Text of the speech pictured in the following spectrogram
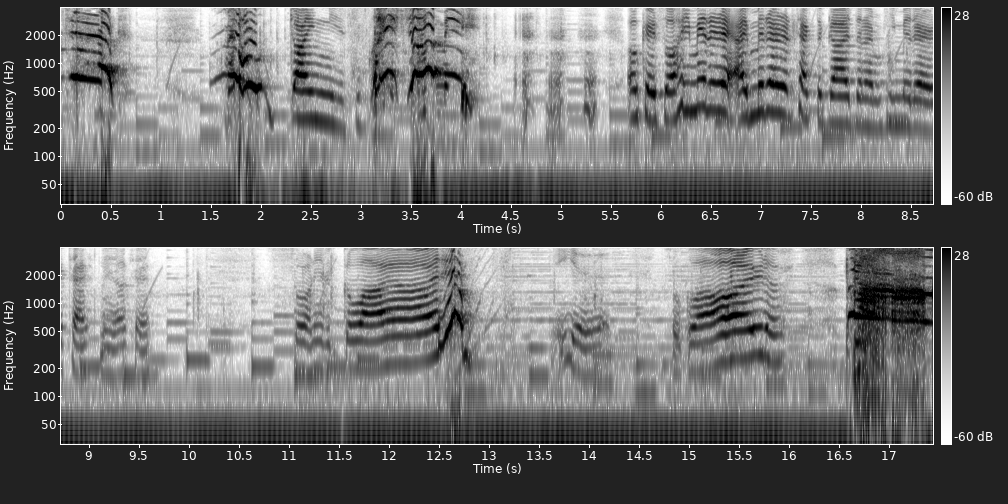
attack! No! I need to. He shot me! Okay, so he made it. I mid air attack the guy, then I'm, he mid air attacked me. Okay. So I need to glide. Hit him! Yeah. So glide. Glide!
